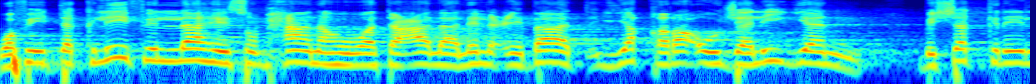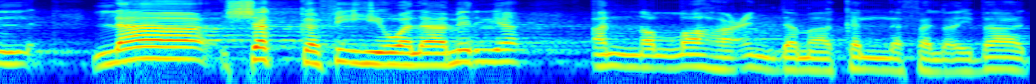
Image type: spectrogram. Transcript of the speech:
وفي تكليف الله سبحانه وتعالى للعباد يقرأ جليا بشكل لا شك فيه ولا مرية أن الله عندما كلف العباد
